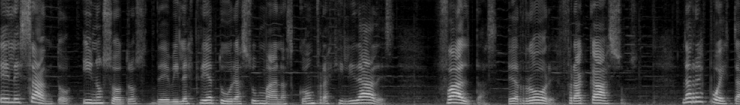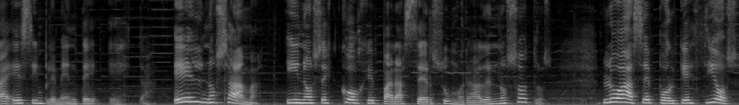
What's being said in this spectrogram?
Él es santo y nosotros débiles criaturas humanas con fragilidades, faltas, errores, fracasos. La respuesta es simplemente esta. Él nos ama y nos escoge para hacer su morada en nosotros. Lo hace porque es Dios.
